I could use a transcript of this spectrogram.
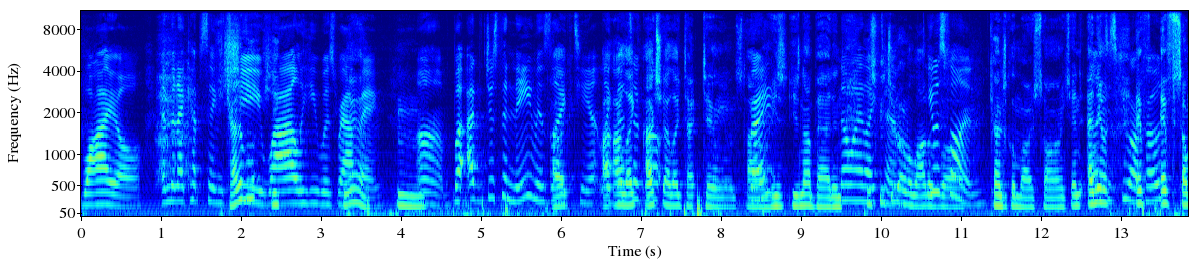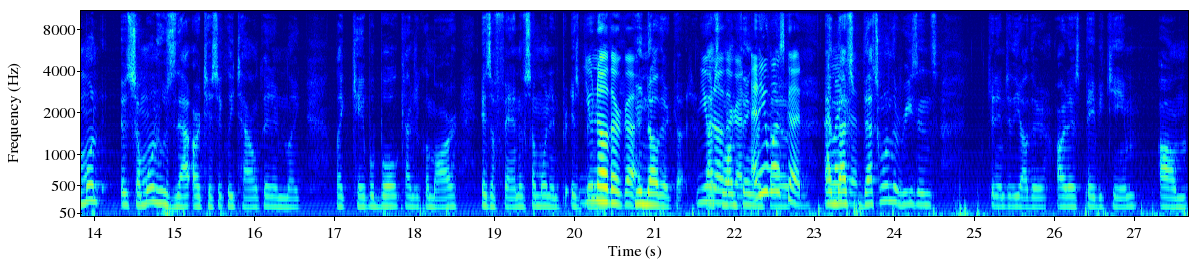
while, and then I kept saying of she while he was rapping. Mhm. Um, but I, just the name is I like like- Tian. I, Like I that's like actually I like Ta- Tanna Leone's style. Right? He's he's not bad, and No, I he's featured him. on a lot He of was uh, fun. Kendrick Lamar songs. And and liked if, if, someone if someone who's that artistically talented and like like capable, Kendrick Lamar is a fan of someone and is You bringing- know they're good. You know they're good. You That's know they're good. thing, And he was I- good. I And liked that's that's one of the reasons. Get into the other artist, Baby Keem. Um,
